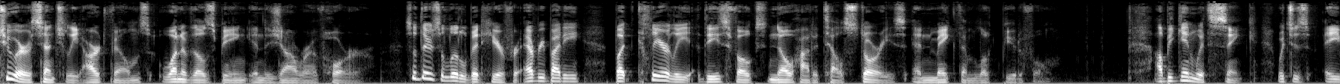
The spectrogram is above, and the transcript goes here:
Two are essentially art films, one of those being in the genre of horror. So there's a little bit here for everybody, but clearly these folks know how to tell stories and make them look beautiful. I'll begin with Sink, which is a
